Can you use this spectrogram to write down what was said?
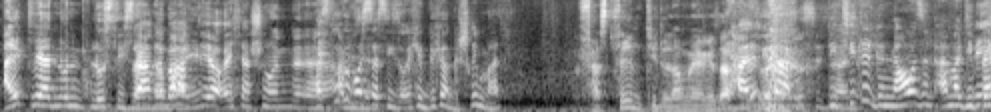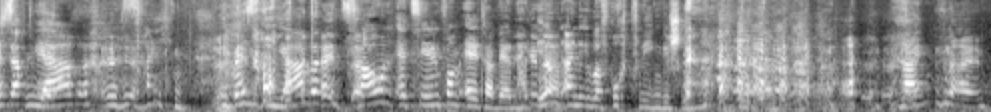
Alt werden und lustig sein Darüber dabei. habt ihr euch ja schon. Äh, Hast du gewusst, dass sie solche Bücher geschrieben hat? Fast Filmtitel haben wir ja gesagt. Alt Also, lustig Die. Titel genau sind einmal die ich besten Jahre. Zeichen. Die besten Jahre. Frauen erzählen vom Älterwerden. Hat Genau. irgendeine über Fruchtfliegen geschrieben? Nein? Nein.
